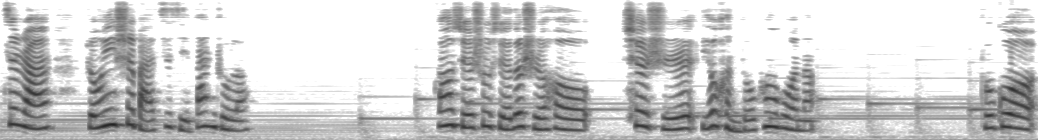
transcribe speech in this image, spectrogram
自然容易是把自己绊住了。刚学数学的时候，确实有很多困惑呢。不过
